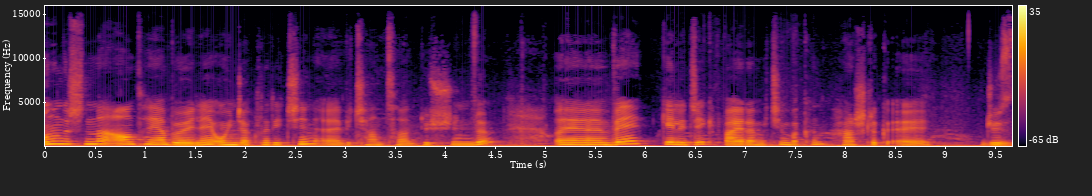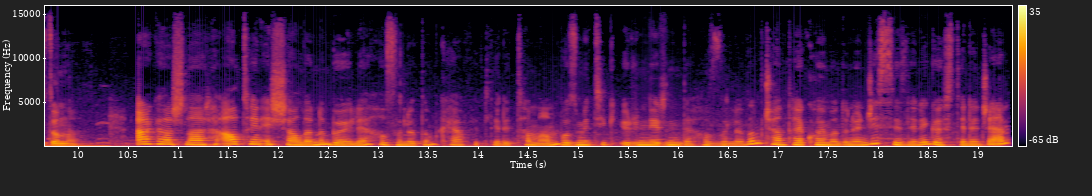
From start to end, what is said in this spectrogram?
Onun dışında Altay'a böyle oyuncakları için eee, bir çanta düşündüm. Ee, ve gelecek bayram için bakın harçlık e, cüzdanı. Arkadaşlar Altay'ın eşyalarını böyle hazırladım. Kıyafetleri tamam. Kozmetik ürünlerini de hazırladım. Çantaya koymadan önce sizlere göstereceğim.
